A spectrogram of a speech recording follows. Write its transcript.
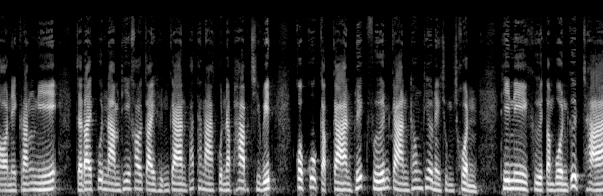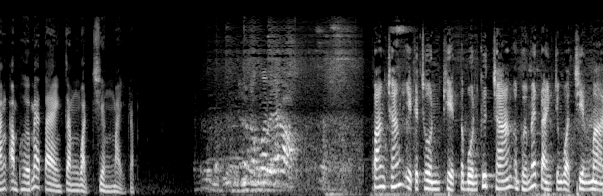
ตในครั้งนี้ จะได้ผู้นำที่เข้าใจถึงการพัฒนาคุณภาพชีวิต ควบคู่กับการพลิกฟื้นการท่องเที่ยวในชุมชน ที่นี่คือตำบลกึดช้างอำเภอแม่แตงจังหวัดเชียงใหม่ครับ ปางช้างเอกชนเขตตำบลกึดช้างอำเภอแม่แตงจังหวัดเชียงใหม่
